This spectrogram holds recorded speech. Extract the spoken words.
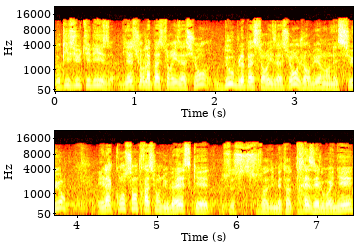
Donc ils utilisent bien sûr la pasteurisation, double pasteurisation, aujourd'hui on en est sûr, et la concentration du lait, ce, qui est, ce sont des méthodes très éloignées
